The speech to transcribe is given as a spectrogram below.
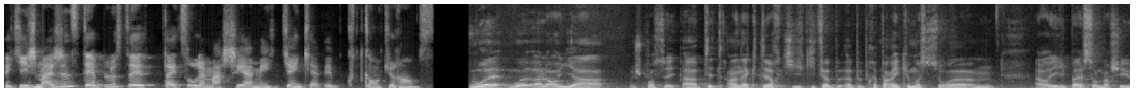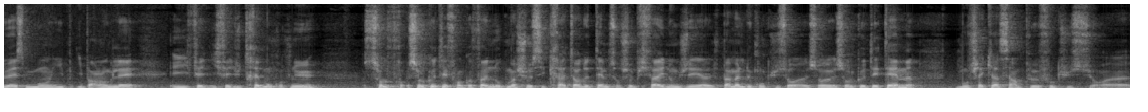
Ok, j'imagine c'était plus peut-être sur le marché américain qui avait beaucoup de concurrence. Ouais, ouais, alors il y a, je pense, peut-être un acteur qui, fait à peu, près pareil que moi sur. Euh, alors il passe sur le marché US, mais bon, il, parle anglais et il fait du très bon contenu. Sur le, sur le côté francophone, donc moi je suis aussi créateur de thèmes sur Shopify, donc j'ai pas mal de concus sur, le côté thème. Bon, chacun c'est un peu focus sur, euh,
